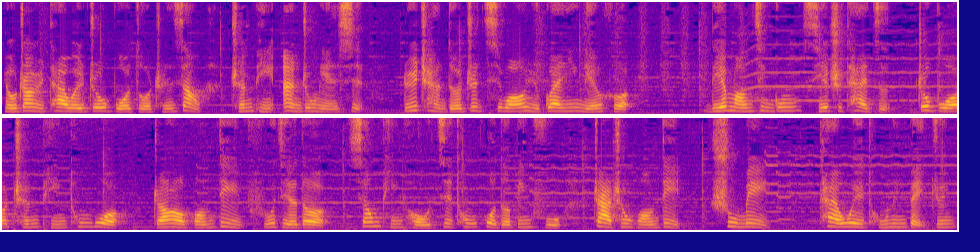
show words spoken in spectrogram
刘璋与太尉周勃、左丞相陈平暗中联系。吕产得知齐王与灌婴联合，连忙进宫挟持太子。周勃、陈平通过长耳皇帝符节的襄平侯季通获得兵符，诈称皇帝，数命太尉统领北军。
